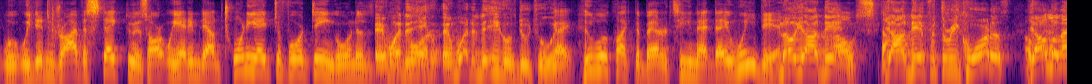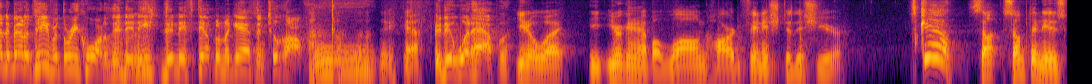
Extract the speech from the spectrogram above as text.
We, we didn't drive a stake through his heart. We had him down 28 to 14 going to the And what, quarter. Eagles, and what did the Eagles do to him? Okay, who looked like the better team that day? We did. No, y'all didn't. Oh, stop. Y'all did for three quarters. Y'all Okay. Mm-hmm. looked like the better team for three quarters, and then, he, then they stepped on the gas and took off. yeah. and then what happened? You know what? You're going to have a long, hard finish to this year. Skip. So, something is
